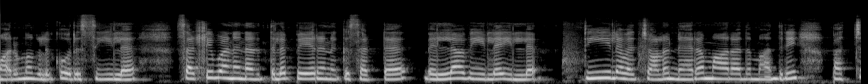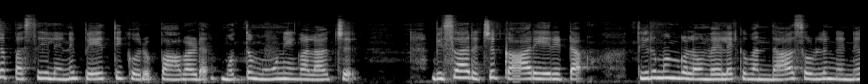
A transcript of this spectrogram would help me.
மருமகளுக்கு ஒரு சீலை. சட்டிபானை நிறத்தில் பேரனுக்கு சட்டை. வெள்ளாவியில் இல்லை. தீயில வச்சாலும் நிறம் மாறாத மாதிரி பச்சை பசேலுன்னு பேத்திக்கு ஒரு பாவாடை. மொத்தம் மூணே காலாச்சு. விசாரிச்சு கார் ஏறிட்டா. திருமங்கலம் வேலைக்கு வந்தா சொல்லுங்கன்னு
